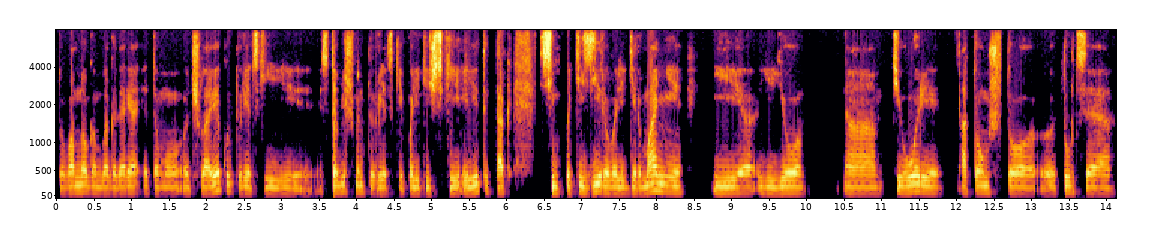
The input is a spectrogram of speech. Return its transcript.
что во многом благодаря этому человеку турецкий истеблишмент, турецкие политические элиты так симпатизировали Германии и ее теории о том, что Турция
